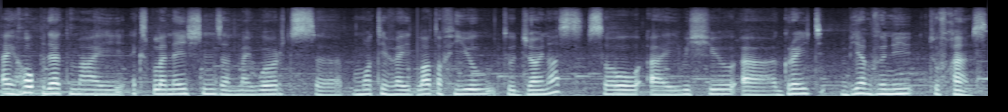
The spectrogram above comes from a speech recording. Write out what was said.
I hope that my explanations and my words uh, motivate a lot of you to join us. So I wish you a great bienvenue to France.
